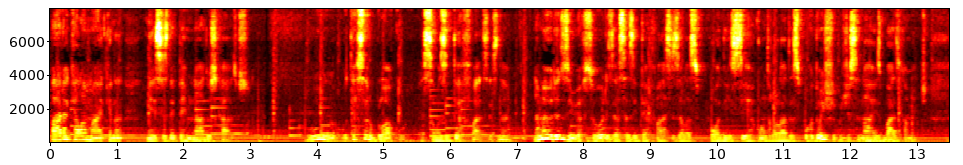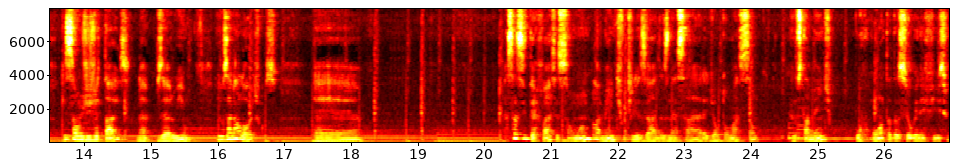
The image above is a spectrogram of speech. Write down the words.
para aquela máquina nesses determinados casos. O, o terceiro bloco são as interfaces, né? Na maioria dos inversores, essas interfaces elas podem ser controladas por dois tipos de sinais, basicamente, que são os digitais, né, 0 e 1, um, e os analógicos. É... Essas interfaces são amplamente utilizadas nessa área de automação, justamente por conta do seu benefício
